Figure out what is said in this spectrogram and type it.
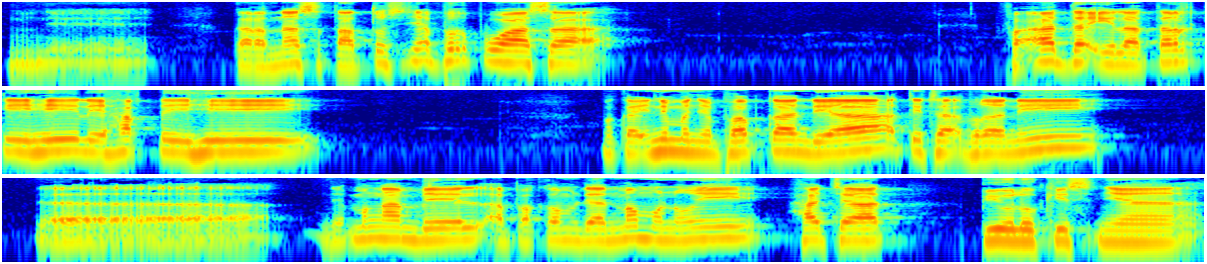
Ya, karena statusnya berpuasa. Fa'ada ila tarkihi li haqqihi. Maka ini menyebabkan dia tidak berani uh, mengambil apa kemudian memenuhi hajat biologisnya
